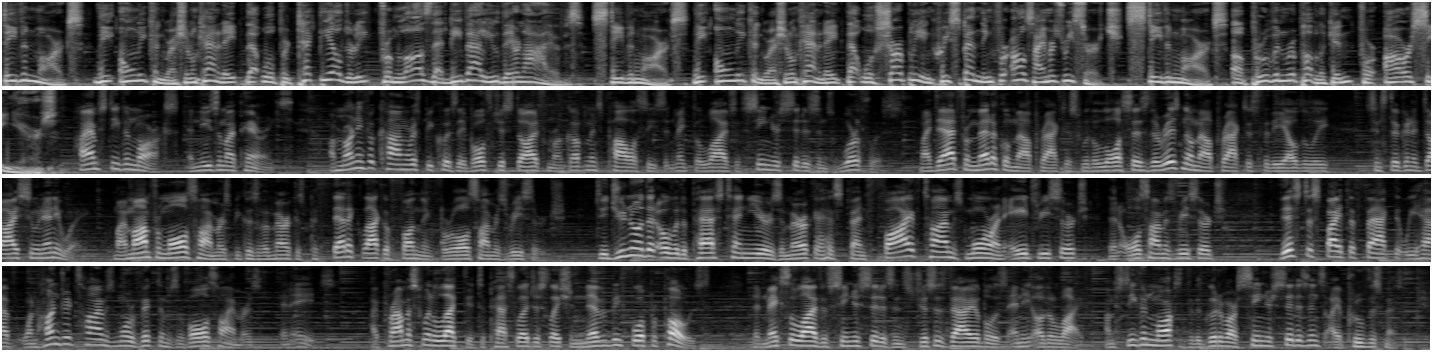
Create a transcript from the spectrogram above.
Stephen Marks, the only congressional candidate that will protect the elderly from laws that devalue their lives. Stephen Marks, the only congressional candidate that will sharply increase spending for Alzheimer's research. Stephen Marks, a proven Republican for our seniors. Hi, I'm Stephen Marks, and these are my parents. I'm running for Congress because they both just died from our government's policies that make the lives of senior citizens worthless. My dad from medical malpractice, where the law says there is no malpractice for the elderly since they're going to die soon anyway. My mom from Alzheimer's because of America's pathetic lack of funding for Alzheimer's research. Did you know that over the past 10 years, America has spent five times more on AIDS research than Alzheimer's research? This despite the fact that we have 100 times more victims of Alzheimer's than AIDS. I promise when elected to pass legislation never before proposed that makes the lives of senior citizens just as valuable as any other life. I'm Stephen Marks, and for the good of our senior citizens, I approve this message.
